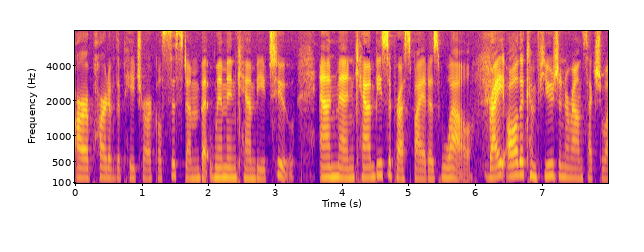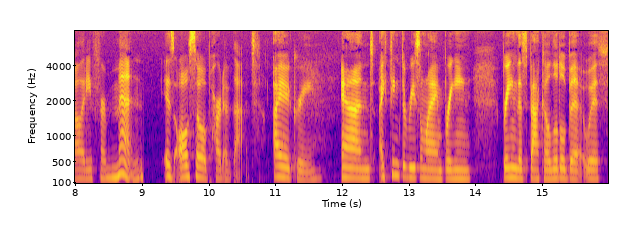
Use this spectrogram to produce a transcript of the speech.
are a part of the patriarchal system, but women can be too. And men can be suppressed by it as well, right? All the confusion around sexuality for men is also a part of that. I agree. And I think the reason why I'm bringing bringing this back a little bit with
